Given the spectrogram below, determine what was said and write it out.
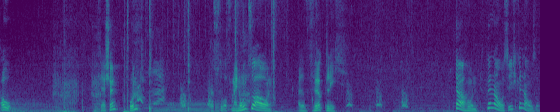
Oh. Sehr schön. Hund. Hast du auf meinen Hund zu hauen? Also wirklich. Ja, Hund. Genau, sehe ich genauso.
